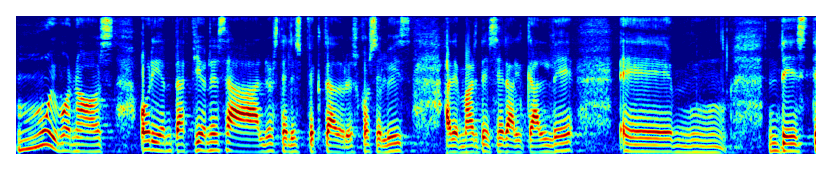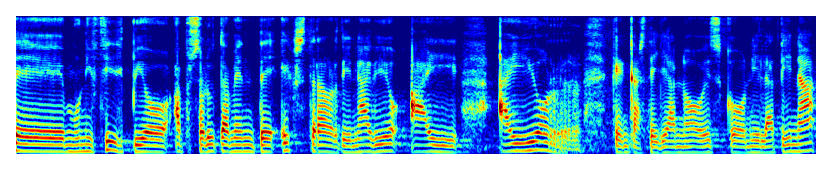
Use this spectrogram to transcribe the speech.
muy buenas orientaciones a los telespectadores. José Luis, además de ser alcalde eh, de este municipio, municipio absolutamente extraordinario, Ayor, que en castellano es con I latina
